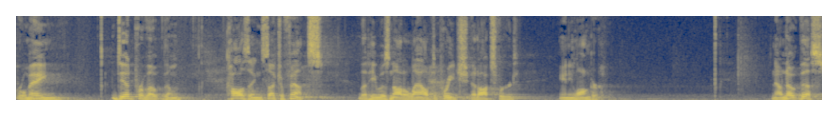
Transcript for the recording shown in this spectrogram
Romaine did provoke them, causing such offense that he was not allowed to preach at Oxford any longer. Now, note this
